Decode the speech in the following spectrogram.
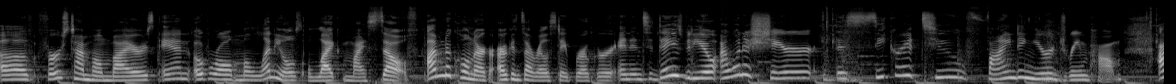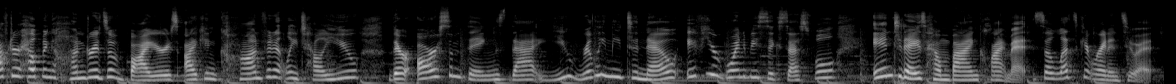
of first time home buyers and overall millennials like myself. I'm Nicole Nark, Arkansas real estate broker, and in today's video, I want to share the secret to finding your dream dream home. After helping hundreds of buyers, I can confidently tell you there are some things that you really need to know if you're going to be successful in today's home buying climate. So let's get right into it.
